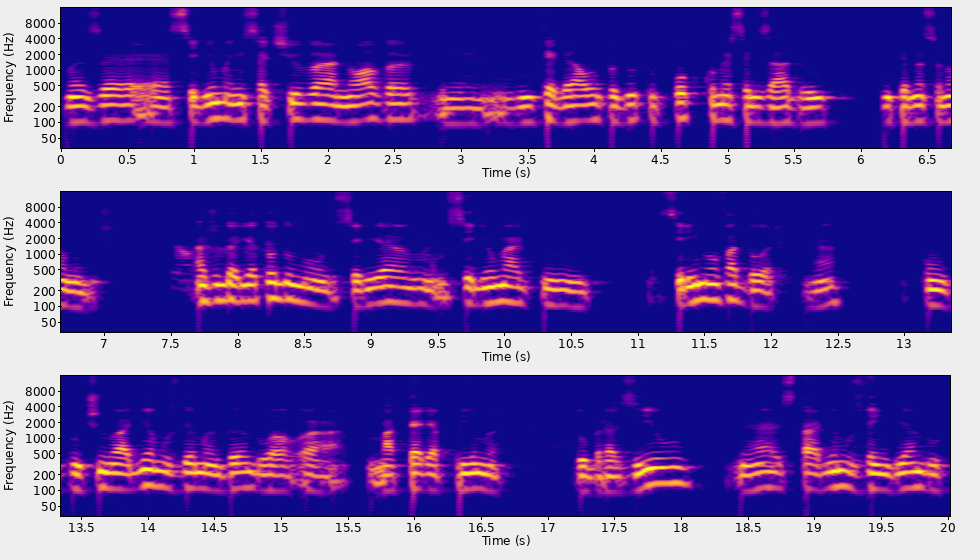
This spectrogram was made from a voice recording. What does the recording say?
mas é, seria uma iniciativa nova, é, o integral, um produto pouco comercializado aí internacionalmente ajudaria todo mundo, seria, seria, uma, seria inovador, né? Continuaríamos demandando a, a matéria-prima do Brasil, né? estaríamos vendendo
